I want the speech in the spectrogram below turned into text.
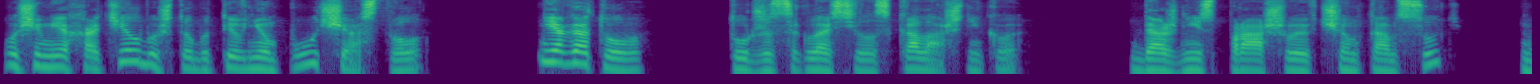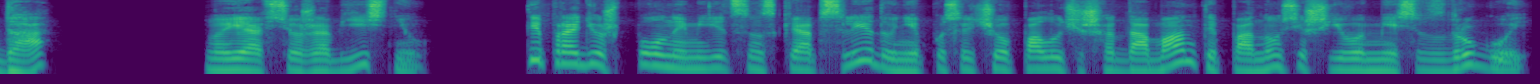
В общем, я хотел бы, чтобы ты в нем поучаствовала. Я готова, тут же согласилась Калашникова. Даже не спрашивая, в чем там суть? Да. Но я все же объясню. Ты пройдешь полное медицинское обследование, после чего получишь адамант и поносишь его месяц-другой.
